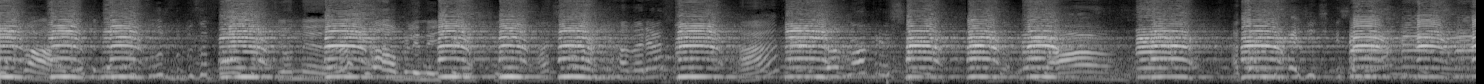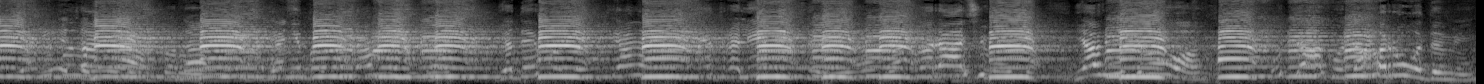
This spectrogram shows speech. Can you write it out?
Пугать. Это как служба безопасности, он чересчур. А что они говорят? А? Давно пришли? Да. А там эти козички Да, я не поняла. Я даю я на все троллейбусы, разворачиваюсь. Я в метро. Вот так вот, огородами.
